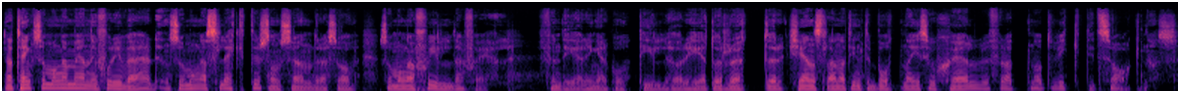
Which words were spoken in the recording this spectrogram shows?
Jag har tänkt så många människor i världen, så många släkter som söndras av så många skilda skäl funderingar på tillhörighet och rötter, känslan att inte bottna i sig själv för att något viktigt saknas.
